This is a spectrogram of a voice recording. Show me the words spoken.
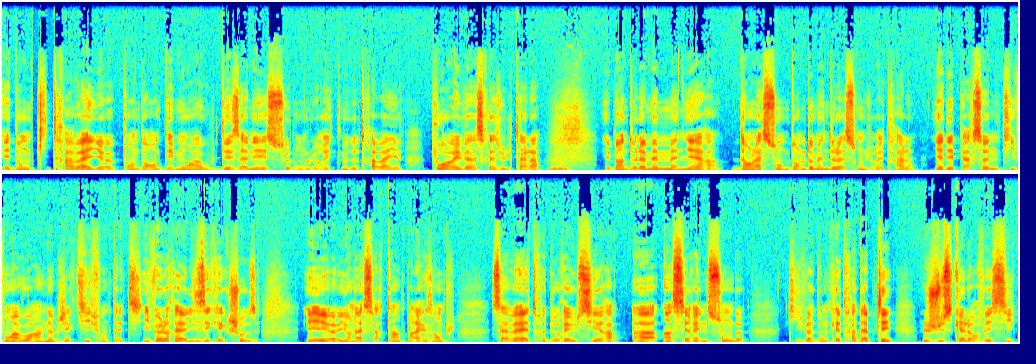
et donc qui travaillent euh, pendant des mois ou des années selon le rythme de travail pour arriver à ce résultat-là. Mhm. Et ben de la même manière, dans, la sonde, dans le domaine de la sonde urétrale, il y a des personnes qui vont avoir un objectif en tête. Ils veulent réaliser quelque chose. Et euh, il y en a certains, par exemple, ça va être de réussir à insérer une sonde qui va donc être adaptée jusqu'à leur vessie.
